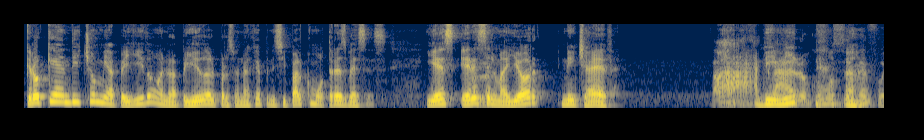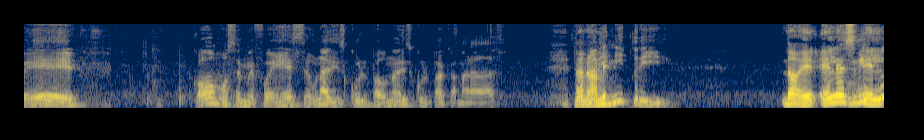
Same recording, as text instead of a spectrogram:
creo que han dicho mi apellido, o el apellido del personaje principal como tres veces. Y es, eres Hola. el mayor Nichaev. Ah, claro, cómo se me fue. ¿Cómo se me fue ese? Una disculpa, una disculpa, camaradas. No, no, Dimitri. No, él, él es el...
